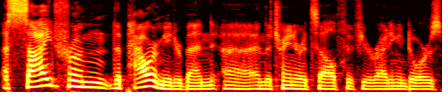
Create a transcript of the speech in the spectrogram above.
aside from the power meter, Ben, uh, and the trainer itself, if you're riding indoors,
